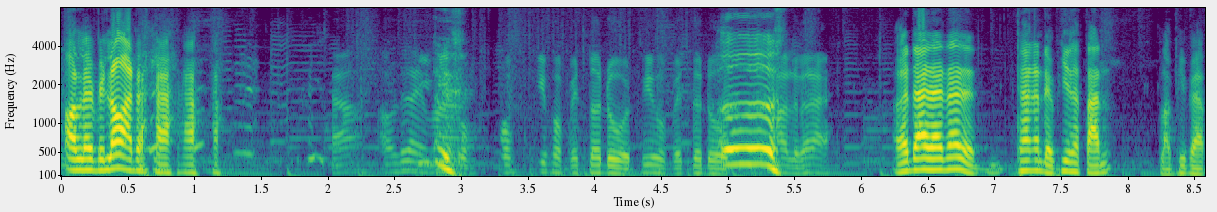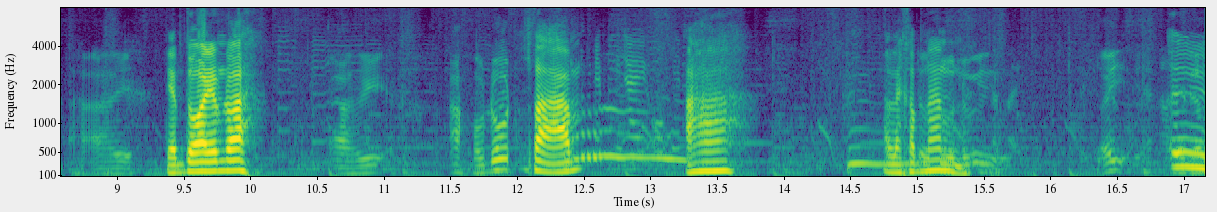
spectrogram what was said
เอาอะไรไปรอดอะ เอาเรื่อยพี่มาผมผมพี่ผมเป็นตัวดูดพี่ผมเป็นตัวดูดเออ เอาหรือไม่ได้เออได้ได้ได้ถ้างั้นเดี๋ยวพี่สตัน รอพี่แป๊บอ่าเฮ้ยเตรียมตัวเตรียมตัวอ่าเฮ้ยอะผมดูดสาม FBI โอเคอ่าอะไรครับนั่นดูดดูดเอ้ยเออ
